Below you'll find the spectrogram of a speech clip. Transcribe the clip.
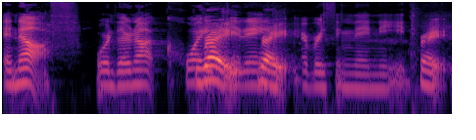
enough, or they're not quite right, getting right. everything they need. Right.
